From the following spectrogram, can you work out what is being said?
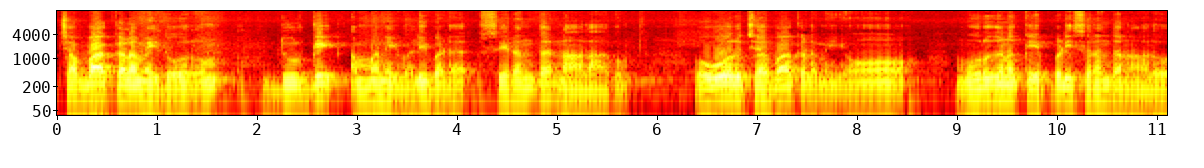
செவ்வாய்க்கிழமை தோறும் துர்க்கை அம்மனை வழிபட சிறந்த நாளாகும். ஒவ்வொரு செவ்வாய்க்கிழமையும் முருகனுக்கு எப்படி சிறந்த நாளோ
